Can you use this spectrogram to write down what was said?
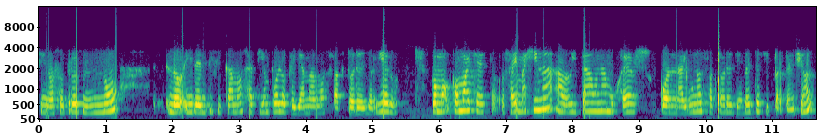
si nosotros no lo identificamos a tiempo lo que llamamos factores de riesgo. ¿Cómo, ¿Cómo es esto? O sea, imagina ahorita una mujer con algunos factores diabetes, hipertensión,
